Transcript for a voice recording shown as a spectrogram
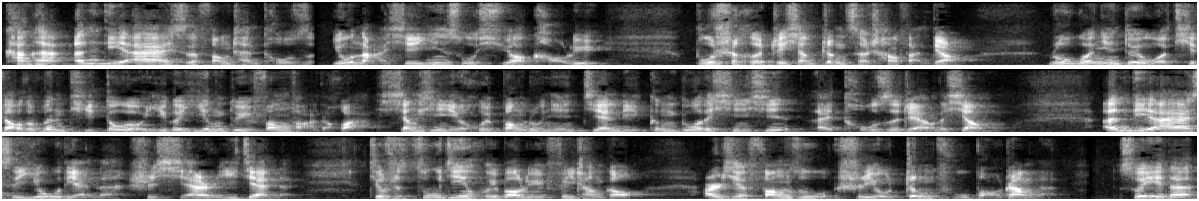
看看 NDIS 的房产投资有哪些因素需要考虑，不是和这项政策唱反调。如果您对我提到的问题都有一个应对方法的话，相信也会帮助您建立更多的信心来投资这样的项目。NDIS 优点呢是显而易见的。就是租金回报率非常高，而且房租是有政府保障的，所以呢，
